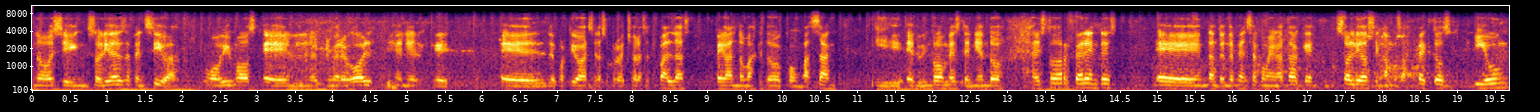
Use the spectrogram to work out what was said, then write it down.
no sin solidez defensiva, como vimos en el primer gol en el que el Deportivo Barcelona aprovechó las espaldas, pegando más que todo con Bazán y Edwin Gómez, teniendo a estos referentes, eh, tanto en defensa como en ataque, sólidos en ambos aspectos. Y un,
